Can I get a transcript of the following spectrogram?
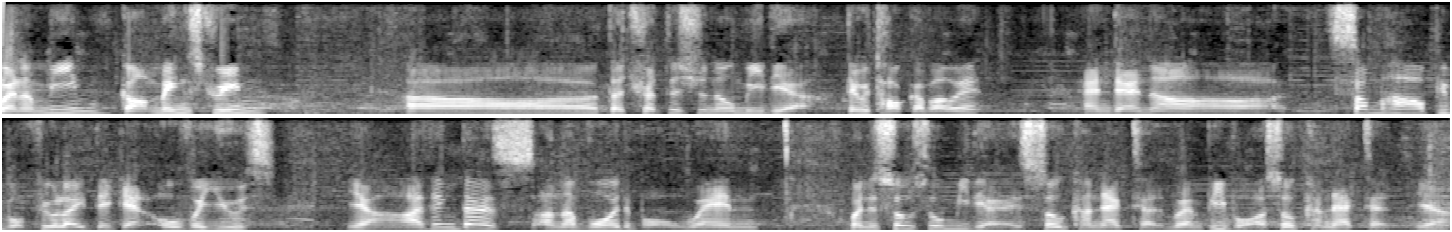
When a meme got mainstream, uh, the traditional media they would talk about it, and then uh, somehow people feel like they get overused. Yeah, I think that's unavoidable when when social media is so connected, when people are so connected. Yeah.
